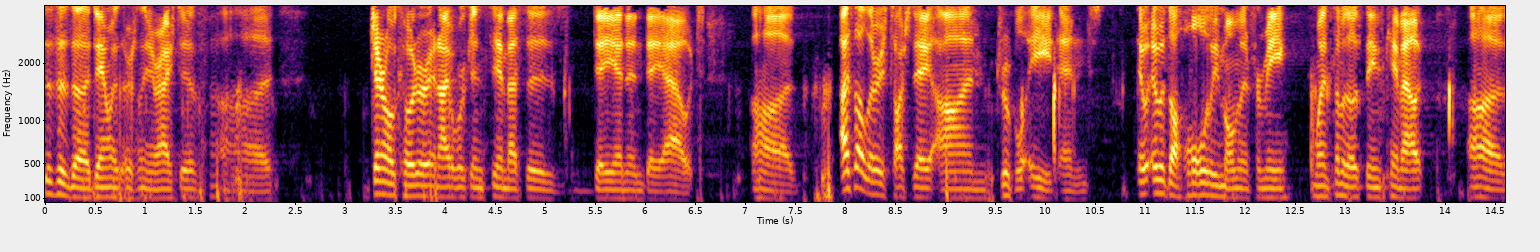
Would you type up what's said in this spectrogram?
This is uh, Dan with Earthling Interactive, uh, general coder, and I work in CMSs day in and day out. Uh, I saw Larry's talk today on Drupal 8, and it, it was a holy moment for me when some of those things came out. Uh,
